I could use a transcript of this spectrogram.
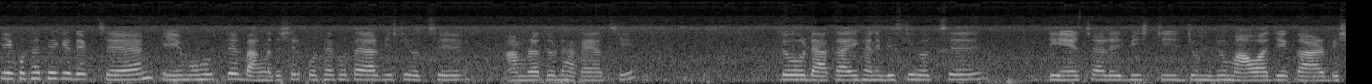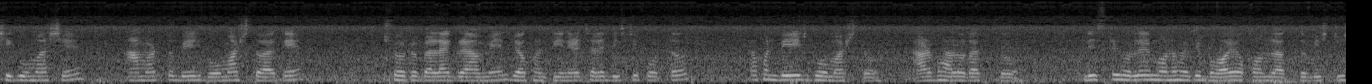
কে কোথায় থেকে দেখছেন? এই মুহূর্তে বাংলাদেশের কোথায় কোথায় আর বৃষ্টি হচ্ছে? আমরা তো ঢাকায় আছি। তো ঢাকা এখানে বৃষ্টি হচ্ছে। টিনের চালে বৃষ্টির জুমজুম আওয়াজে কার বেশি ঘুম আসে? আমার তো বেশ ঘুম আসতো আগে। ছোটোবেলায় গ্রামে যখন টিনের চালে বৃষ্টি পড়তো, তখন বেশ ঘুম আসতো আর ভালো লাগতো। বৃষ্টি হলে মনে হয় যে ভয়ও কম লাগতো বৃষ্টির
